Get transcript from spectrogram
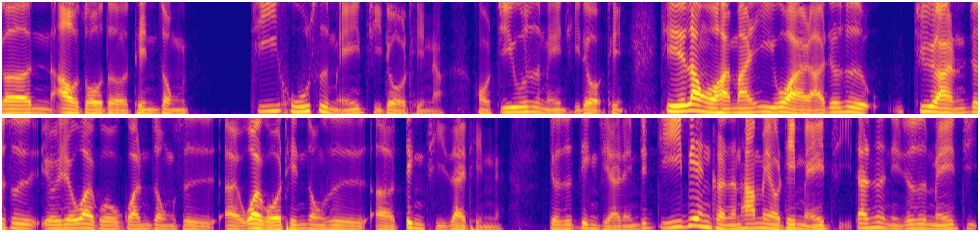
跟澳洲的听众几乎是每一集都有听啊，哦，几乎是每一集都有听。其实让我还蛮意外啦，就是居然就是有一些外国观众是，呃，外国听众是，呃，定期在听的，就是定期在听。就即便可能他没有听每一集，但是你就是每一集，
